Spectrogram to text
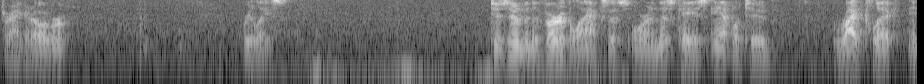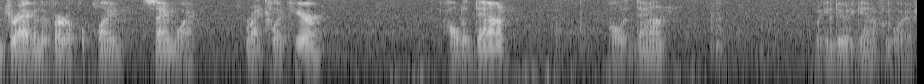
drag it over, release. To zoom in the vertical axis, or in this case amplitude, right click and drag in the vertical plane. Same way. Right click here, hold it down, pull it down, we can do it again if we wish.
